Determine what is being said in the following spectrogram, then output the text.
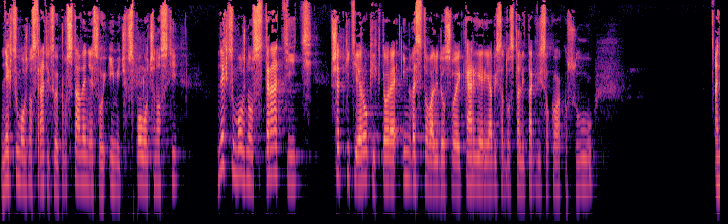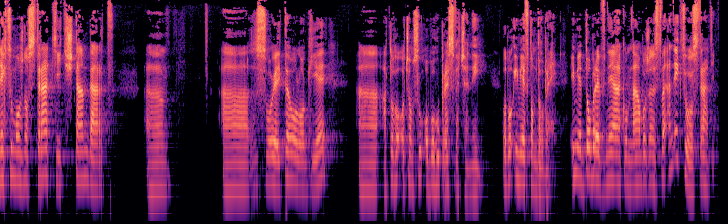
Nechcú možno stratiť svoje postavenie, svoj imič v spoločnosti. Nechcú možno stratiť všetky tie roky, ktoré investovali do svojej kariéry, aby sa dostali tak vysoko, ako sú. A nechcú možno stratiť štandard uh, a svojej teológie a, toho, o čom sú o Bohu presvedčení. Lebo im je v tom dobre. Im je dobre v nejakom náboženstve a nechcú ho stratiť.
